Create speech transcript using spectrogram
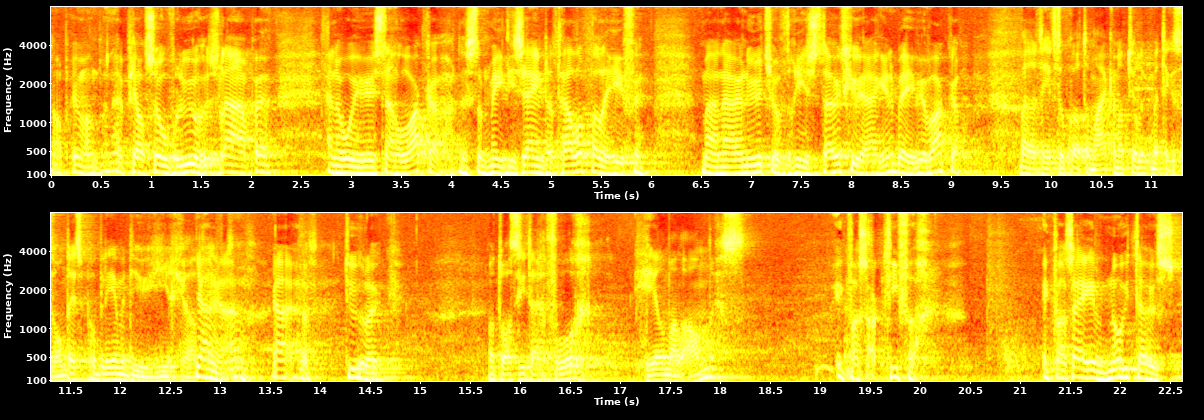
Snap je? Want dan heb je al zoveel uur geslapen en dan word je weer snel wakker. Dus dat medicijn dat helpt wel even. Maar na een uurtje of drie is het uitgewerkt en dan ben je weer wakker. Maar dat heeft ook wel te maken natuurlijk met de gezondheidsproblemen die u hier gehad ja, heeft. Ja, ja, tuurlijk. Want was u daarvoor helemaal anders? Ik was actiever. Ik was eigenlijk nooit thuis.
